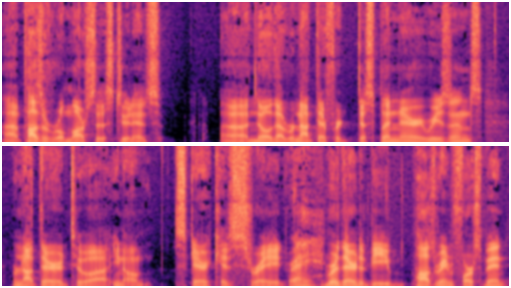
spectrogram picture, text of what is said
a positive role model to the students. Uh, know that we're not there for disciplinary reasons. We're not there to, uh, you know, scare kids straight. Right. We're there to be positive reinforcement.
